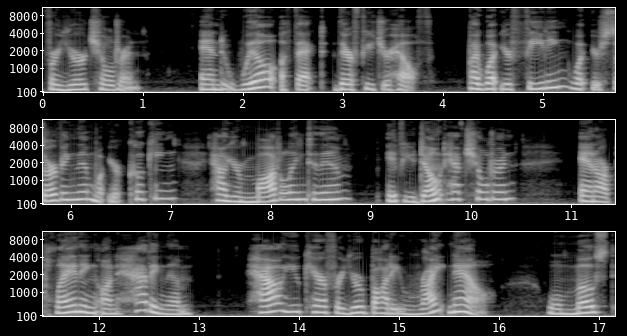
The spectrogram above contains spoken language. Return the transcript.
for your children. and will affect their future health by what you're feeding, what you're serving them, what you're cooking, how you're modeling to them. If you don't have children and are planning on having them, how you care for your body right now will most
